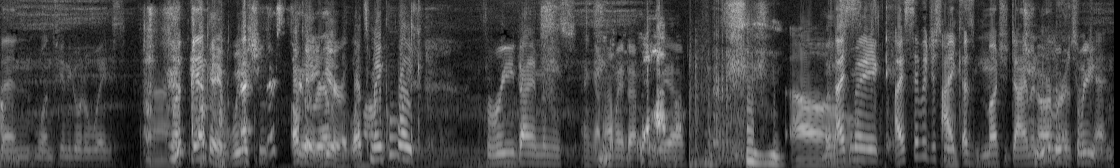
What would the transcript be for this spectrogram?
then one's gonna go to waste. Uh, So I think Okay, we should. Okay, here. Let's make like three diamonds. Hang on, how many diamonds do we have? oh. Let's make. I say we just make as much diamond armor as we can.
